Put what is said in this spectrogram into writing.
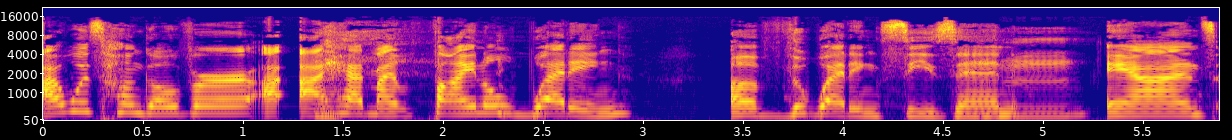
I was hungover. I, I had my final wedding of the wedding season mm-hmm. and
